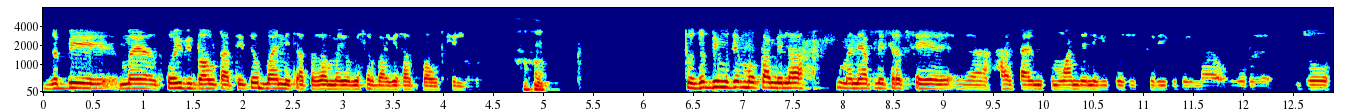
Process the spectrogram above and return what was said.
जब भी मैं कोई भी बाउट आती थी मैं नहीं चाहता था मैं योगेश्वर भाई के साथ बाउट खेलूँ। तो जब भी मुझे मौका मिला मैंने अपनी तरफ़ से हर टाइम सम्मान देने की कोशिश करी कि भाई मैं और जो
